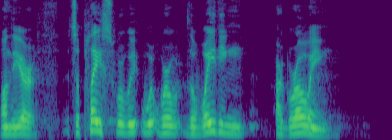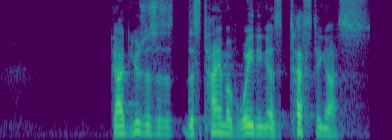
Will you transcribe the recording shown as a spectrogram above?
on the earth. It's a place where, we, where the waiting are growing. God uses this time of waiting as testing us.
